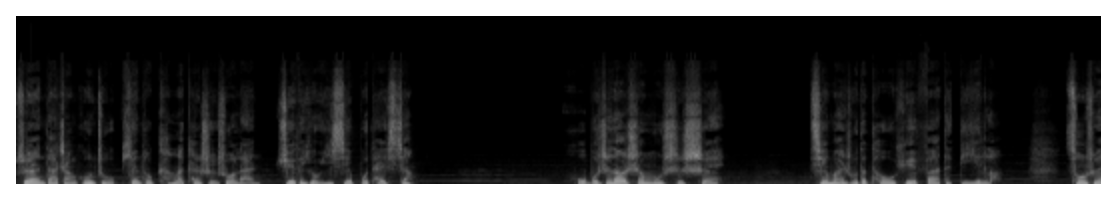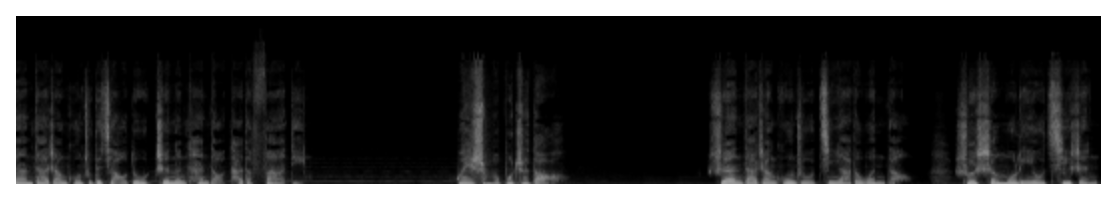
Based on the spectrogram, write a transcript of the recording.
瑞安大长公主偏头看了看水若兰，觉得有一些不太像。我不知道生母是谁。秦婉如的头越发的低了，从瑞安大长公主的角度，只能看到她的发顶。为什么不知道？瑞安大长公主惊讶的问道：“说生母另有其人，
